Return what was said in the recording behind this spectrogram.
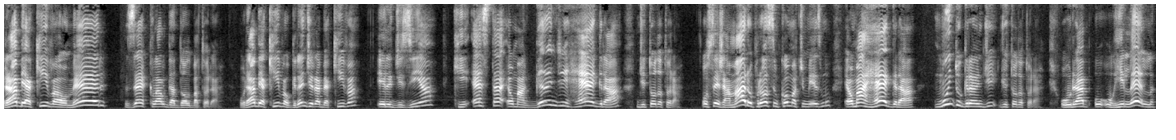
Rabi Akiva Omer Zeklal Gadol Batorá. O Rabi Akiva, o grande Rabi Akiva, ele dizia que esta é uma grande regra de toda a Torá. Ou seja, amar o próximo como a ti mesmo é uma regra muito grande de toda a Torá. O, Rab, o, o Hillel,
